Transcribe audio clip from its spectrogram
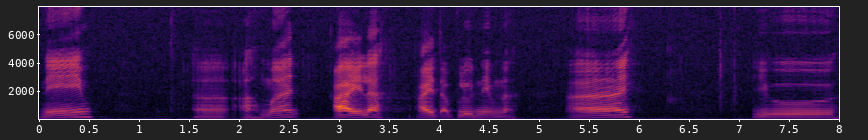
Name. Uh, Ahmad. I lah. I tak perlu name lah. I. You.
